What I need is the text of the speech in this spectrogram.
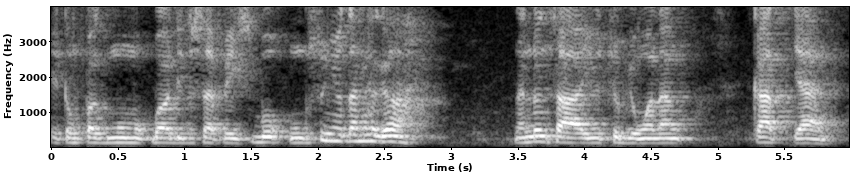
itong pagmumukbang dito sa Facebook. Kung gusto niyo talaga, nandun sa YouTube yung walang cut yan.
